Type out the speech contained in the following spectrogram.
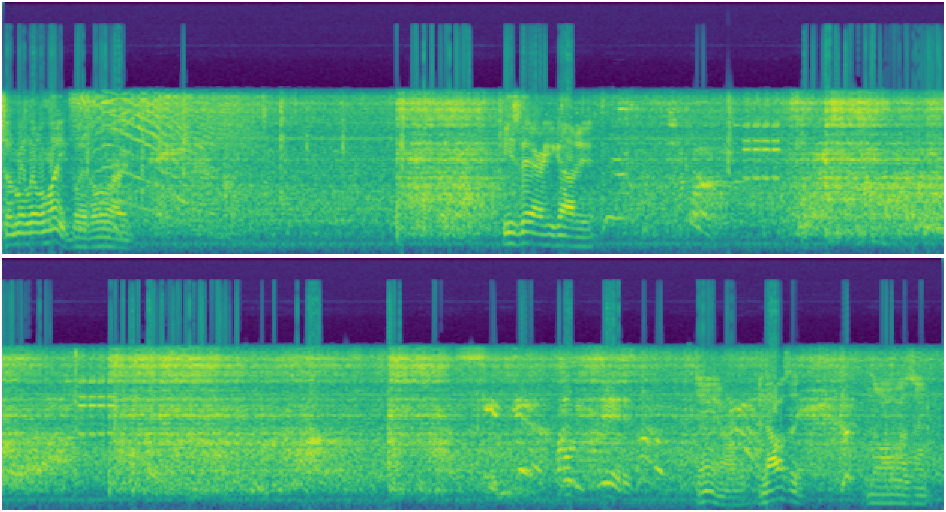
Took me a little late, but alright. He's there, he got it. Holy shit. Damn. And that was a... No, it wasn't.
